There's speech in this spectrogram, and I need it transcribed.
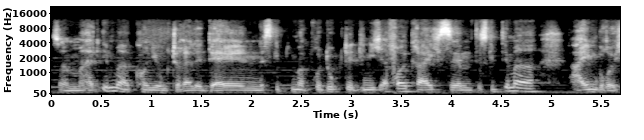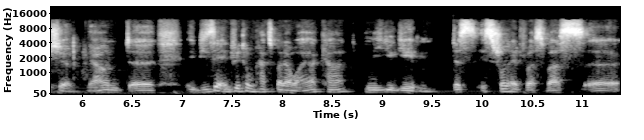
sondern man hat immer konjunkturelle Dellen, es gibt immer Produkte, die nicht erfolgreich sind, es gibt immer Einbrüche. Ja, und äh, diese Entwicklung hat es bei der Wirecard nie gegeben. Das ist schon etwas, was äh,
